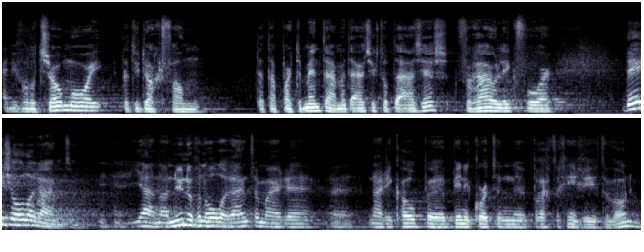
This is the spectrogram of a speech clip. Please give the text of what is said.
En u vond het zo mooi dat u dacht van... dat appartement daar met uitzicht op de A6... verruil ik voor deze holle ruimte. Ja, nou nu nog een holle ruimte, maar uh, uh, naar ik hoop uh, binnenkort een prachtig ingerichte woning.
